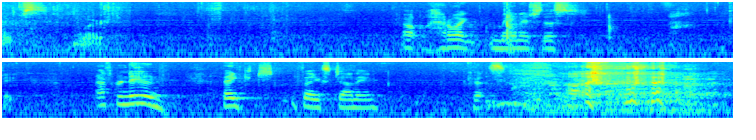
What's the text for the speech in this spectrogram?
Oops, word. Oh, how do I manage this? Okay. Afternoon. Thank, thanks, Johnny Chris. Uh,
